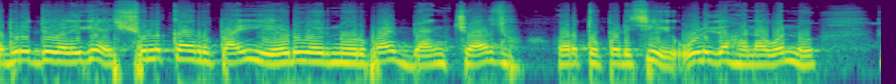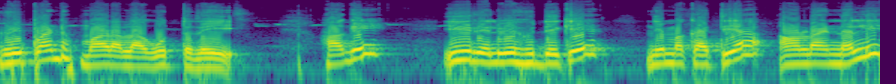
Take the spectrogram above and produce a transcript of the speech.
ಅಭಿವೃದ್ಧಿಗಳಿಗೆ ಶುಲ್ಕ ರೂಪಾಯಿ ಎರಡೂವರೆ ನೂರು ರೂಪಾಯಿ ಬ್ಯಾಂಕ್ ಚಾರ್ಜ್ ಹೊರತುಪಡಿಸಿ ಉಳಿದ ಹಣವನ್ನು ರೀಫಂಡ್ ಮಾಡಲಾಗುತ್ತದೆ. ಹಾಗೆ ಈ ರೈಲ್ವೆ ಹುದ್ದೆಗೆ ನೇಮಕಾತಿಯ ಆನ್ಲೈನ್ನಲ್ಲಿ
